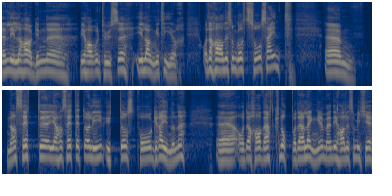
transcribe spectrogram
den lille hagen eh, vi har rundt huset, i lange tider. Og det har liksom gått så seint. Ehm, jeg har sett etter liv ytterst på greinene. Og det har vært knopper der lenge, men de har liksom ikke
